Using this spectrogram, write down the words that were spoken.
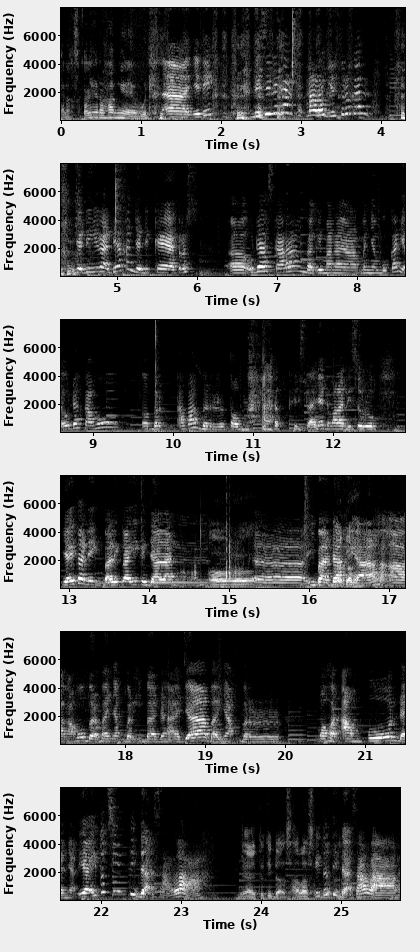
Enak sekali rahangnya ya bun. Nah, jadi di sini kan malah justru kan jadi dia kan jadi kayak terus eh, udah sekarang bagaimana menyembuhkan ya udah kamu ber, apa bertobat istilahnya malah disuruh ya itu tadi balik lagi ke jalan Oh. eh, ibadah, Ibadah. ya Ah, kamu ber- banyak beribadah aja banyak bermohon ampun dan ya, ya itu sih tidak salah Ya itu tidak salah itu sebenarnya. tidak salah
